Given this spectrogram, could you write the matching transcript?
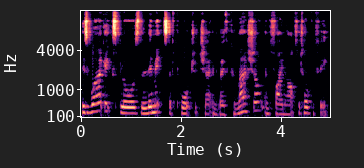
His work explores the limits of portraiture in both commercial and fine art photography.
